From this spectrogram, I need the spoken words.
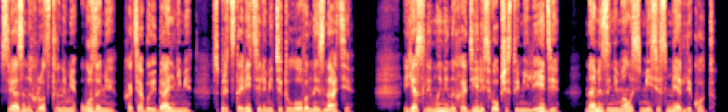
связанных родственными узами, хотя бы и дальними, с представителями титулованной знати. Если мы не находились в обществе Миледи, нами занималась миссис Медликот —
